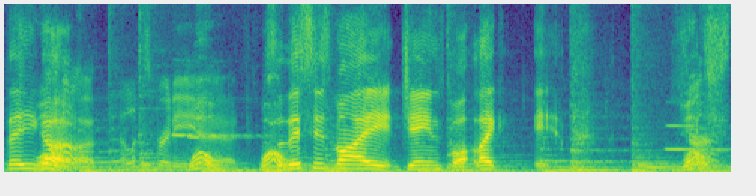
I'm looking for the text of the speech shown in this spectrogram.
there you Whoa. go. Oh, that looks pretty. Whoa. Uh, Whoa. So this is my James Bond. Like, it, Whoa. just-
